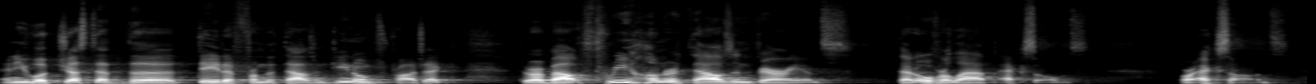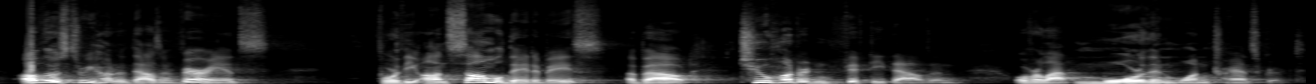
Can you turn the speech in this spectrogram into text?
and you look just at the data from the Thousand Genomes Project, there are about 300,000 variants that overlap exomes or exons. Of those 300,000 variants, for the Ensembl database, about 250,000 overlap more than one transcript.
